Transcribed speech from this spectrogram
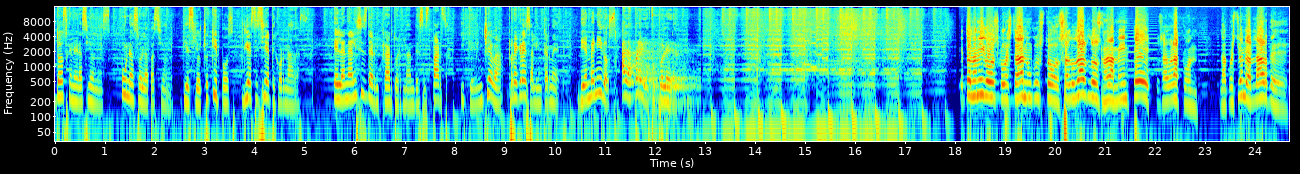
Dos generaciones, una sola pasión, 18 equipos, 17 jornadas. El análisis de Ricardo Hernández Esparza y Kevin Cheva regresa al Internet. Bienvenidos a la previa futbolera. ¿Qué tal amigos? ¿Cómo están? Un gusto saludarlos nuevamente. Pues ahora con la cuestión de hablar de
